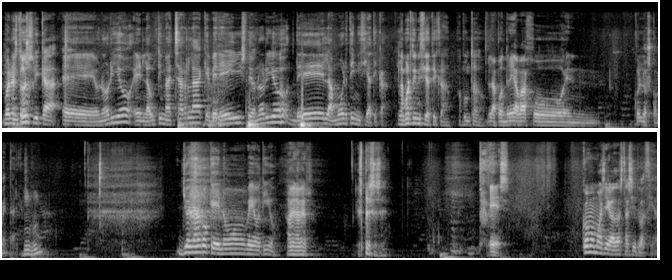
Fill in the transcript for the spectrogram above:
Bueno, esto lo explica eh, Honorio en la última charla que veréis de Honorio de la muerte iniciática. La muerte iniciática, apuntado. La pondré abajo en, con los comentarios. Yo hay algo que no veo, tío. A ver, a ver. Exprésese. Es. ¿Cómo hemos llegado a esta situación?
